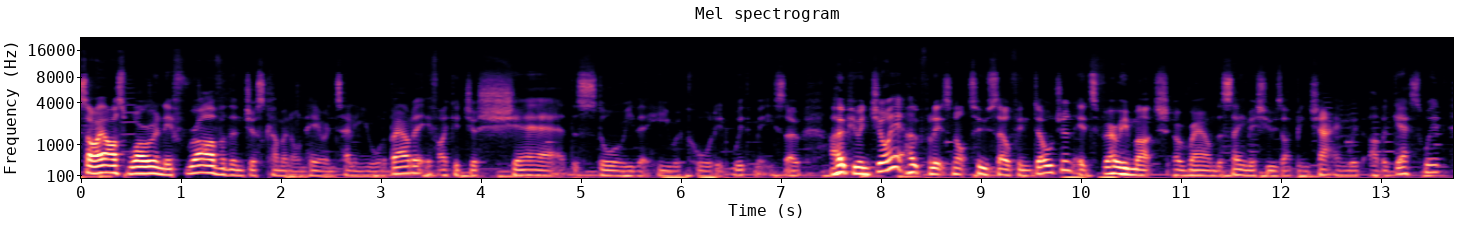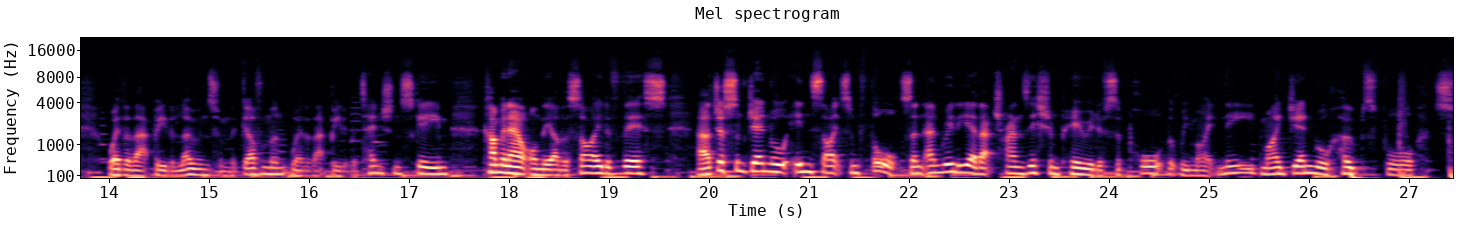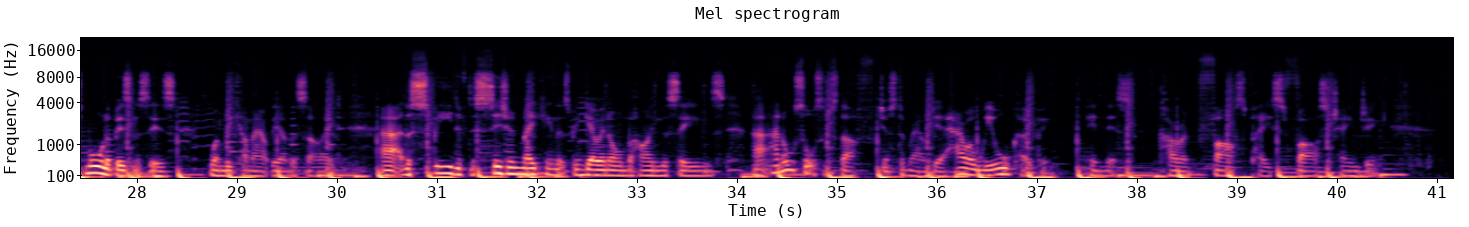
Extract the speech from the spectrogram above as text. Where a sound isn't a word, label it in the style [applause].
So I asked Warren if rather than just coming on here and telling you all about it, if I could just share the story that he recorded with me. So I hope you enjoy it. Hopefully, it's not too self indulgent. It's very much around the same issues I've been chatting with other guests with, whether that be the loans from the government, whether that be the retention scheme, coming out on the other side of this, uh, just some general insights and thoughts, and, and really, yeah, that transition period of support that we might need, my general hopes for smaller businesses when we come out the other side, uh, the speed of decision making that's been going on behind the scenes, uh, and all sorts of stuff just around here. How are we all coping in this current fast paced, fast changing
